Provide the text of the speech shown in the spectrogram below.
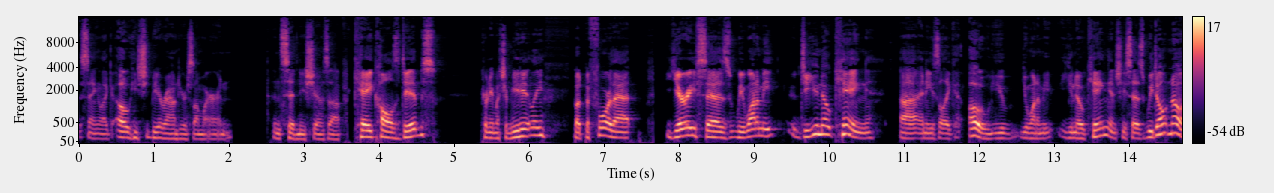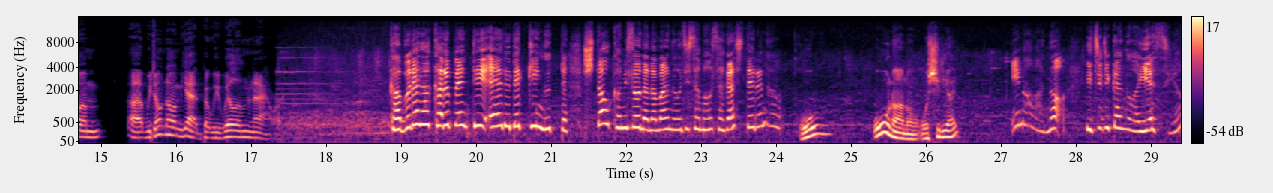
saying like, "Oh, he should be around here somewhere," and and Sydney shows up. Kei calls dibs pretty much immediately, but before that, Yuri says, "We want to meet. Do you know King?" Uh, and he's like, "Oh, you you want to meet? You know King?" And she says, "We don't know him. Uh, we don't know him yet, but we will in an hour. カブレラ・カルペンティエール・デッキングって舌を噛みそうな名前のおじさまを探してるのおオーナーのお知り合い今はの1時間後はイエスよ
